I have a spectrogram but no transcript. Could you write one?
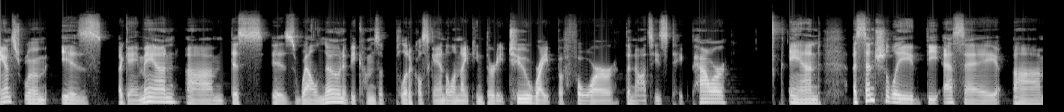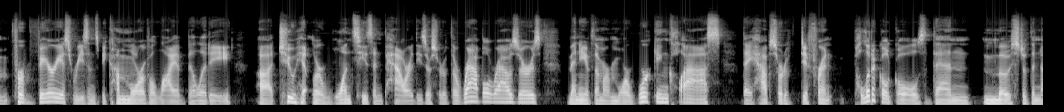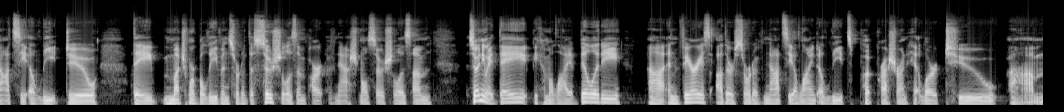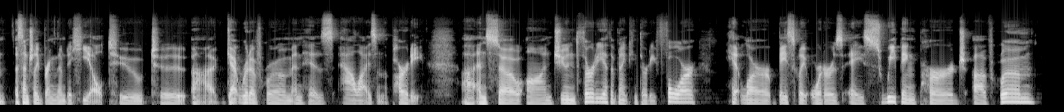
Ernst Röhm is a gay man. Um, this is well known. It becomes a political scandal in 1932, right before the Nazis take power. And essentially, the SA um, for various reasons, become more of a liability uh, to Hitler once he's in power. These are sort of the rabble rousers. Many of them are more working class. They have sort of different political goals than most of the Nazi elite do. They much more believe in sort of the socialism part of National Socialism. So, anyway, they become a liability uh, and various other sort of Nazi aligned elites put pressure on Hitler to um, essentially bring them to heel, to to uh, get rid of Röhm and his allies in the party. Uh, and so on June 30th of 1934, Hitler basically orders a sweeping purge of Röhm,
